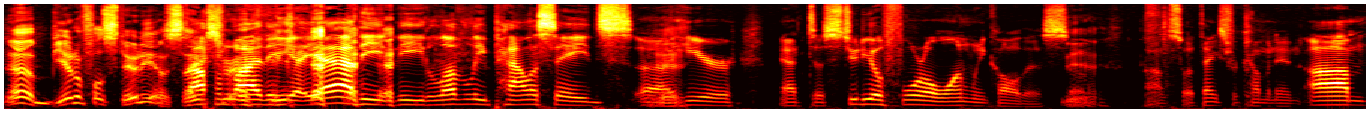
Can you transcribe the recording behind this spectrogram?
yeah, beautiful studio. Stopping by the uh, yeah the the lovely Palisades uh, yeah. here at Studio 401. We call this. So, yeah. Um, so thanks for coming in. Um,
